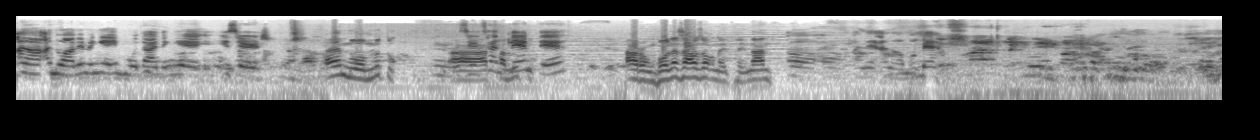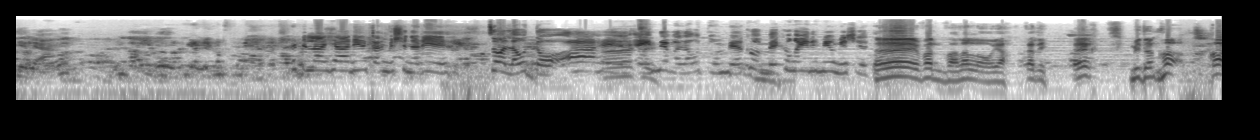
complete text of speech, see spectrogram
à, anh nói với mình mùa đại đến nghe is your. Anh nuông lúc tục. Ừ, is your lên thế. À, rồng bốn là giao rộng này thấy nan. Ờ, ờ ale ano mo me di lang Hãy la ya ni kan missionary zo lo do a he e ne ma lo tu me ko me ko ngai ni mi mi shi eh van van la lo ya kadi eh mi dang ha ha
